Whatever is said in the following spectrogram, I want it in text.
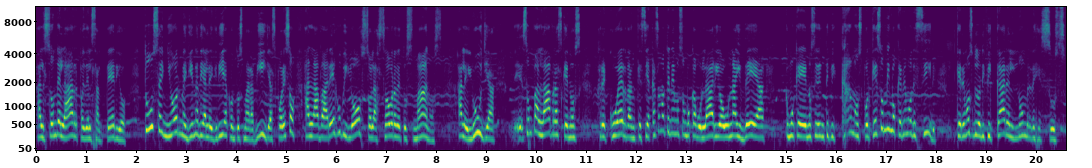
al son del arpa y del salterio. Tú, Señor, me llenas de alegría con tus maravillas, por eso alabaré jubiloso las obras de tus manos. Aleluya. Eh, son palabras que nos recuerdan que si acaso no tenemos un vocabulario, una idea, como que nos identificamos, porque eso mismo queremos decir. Queremos glorificar el nombre de Jesús.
